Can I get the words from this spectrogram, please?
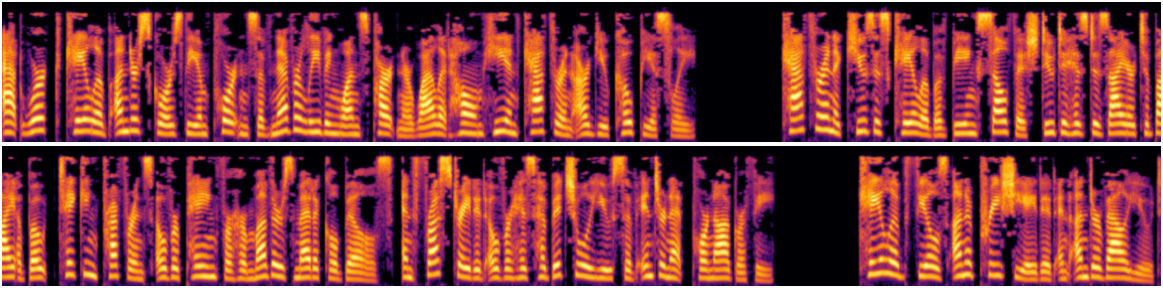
At work Caleb underscores the importance of never leaving one's partner while at home he and Catherine argue copiously. Catherine accuses Caleb of being selfish due to his desire to buy a boat taking preference over paying for her mother's medical bills, and frustrated over his habitual use of Internet pornography. Caleb feels unappreciated and undervalued.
